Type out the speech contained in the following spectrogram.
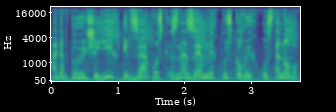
адаптуючи їх під запуск з наземних пускових установок.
